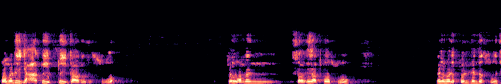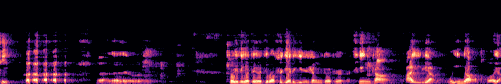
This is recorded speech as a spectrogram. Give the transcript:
我们这雅对对照就是俗，所以我们首先要脱俗。那就说你浑身的俗气，呃，所以这个这个极乐世界的音声就是清畅哀亮、微妙和雅，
